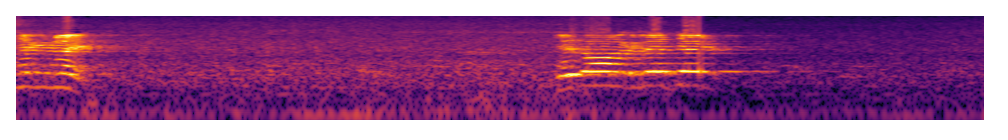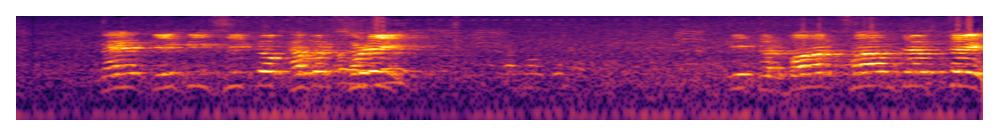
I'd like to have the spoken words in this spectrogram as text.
ਸਿੰਘ ਨੇ। ਜਦੋਂ ਅਗਲੇ ਦਿਨ ਮੈਂ ਬੀਬੀਸੀ ਤੋਂ ਖਬਰ ਸੁਣੀ ਕਿ ਦਰਬਾਰ ਸਾਹਿਬ ਦੇ ਉੱਤੇ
